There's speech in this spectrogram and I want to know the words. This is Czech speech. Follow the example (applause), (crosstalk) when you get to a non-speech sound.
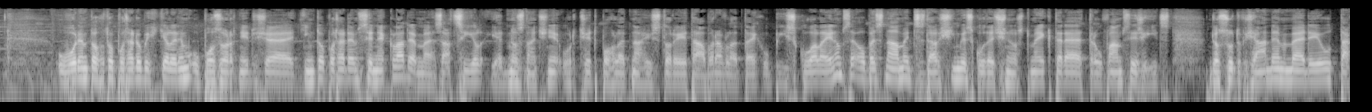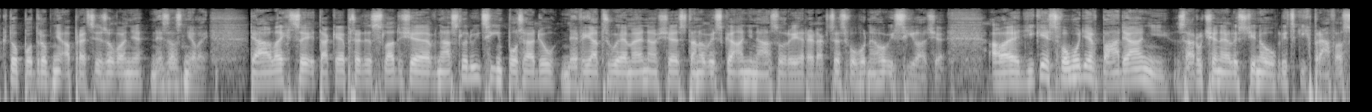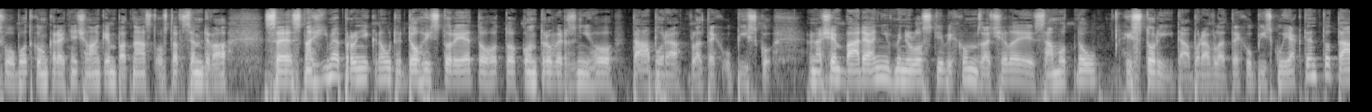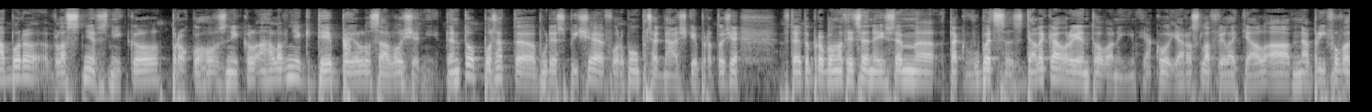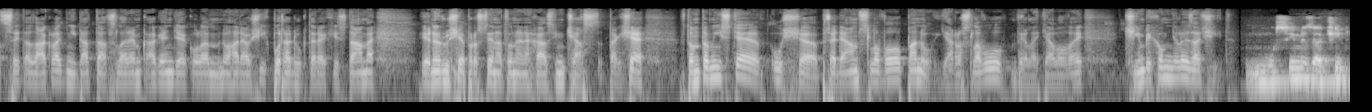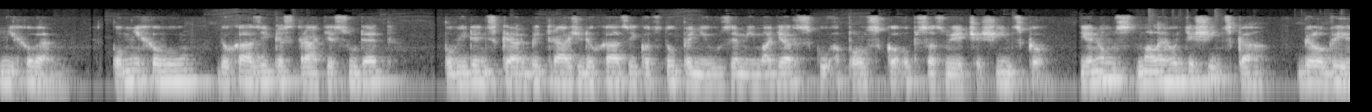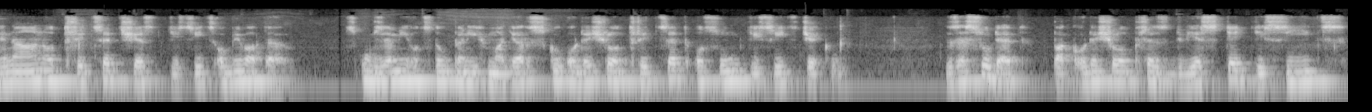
Úvodem tohoto pořadu bych chtěl jenom upozornit, že tímto pořadem si neklademe za cíl jednoznačně určit pohled na historii tábora v letech u Písku, ale jenom se obeznámit s dalšími skutečnostmi, které, troufám si říct, dosud v žádném médiu takto podrobně a precizovaně nezazněly. Dále chci také předeslat, že v následujícím pořadu nevyjadřujeme naše stanoviska ani názory redakce svobodného vysílače, ale díky svobodě v bádání, zaručené listinou lidských práv a svobod, konkrétně článkem 15 odstavcem 2, se snažíme proniknout do historie tohoto kontroverzního tábora v letech u Písku. V našem bádání v minulosti bychom začali samotnou historií tábora v letech u Písku. Jak tento tábor vlastně vznikl, pro koho vznikl a hlavně kdy byl založený. Tento pořad bude spíše formou přednášky, protože v této problematice nejsem tak vůbec zdaleka orientovaný jako Jaroslav Vyletěl a nabrýfovat si ta základní data vzhledem k agendě kolem mnoha dalších pořadů, které chystáme, jednoduše prostě na to nenacházím čas. Takže takže v tomto místě už předám slovo panu Jaroslavu Vyletělovi. Čím bychom měli začít? Musíme začít Mnichovem. Po Mnichovu dochází ke ztrátě sudet, po vídeňské arbitráži dochází k odstoupení území Maďarsku a Polsko obsazuje Češínsko. Jenom z Malého Těšínska bylo vyhnáno 36 tisíc obyvatel. Z území odstoupených Maďarsku odešlo 38 tisíc Čeků. Ze Sudet pak odešlo přes 200 tisíc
